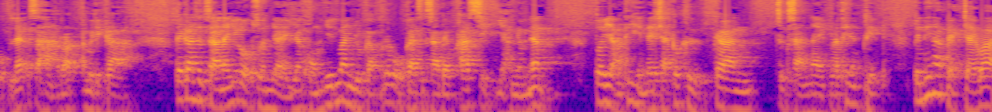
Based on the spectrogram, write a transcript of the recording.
ปและสหรัฐอเมริกา แต่การศึกษาในยุโรปส่วนใหญ่ยังคงยึดมั่นอยู่กับระบบการศึกษาแบบคลาสสิกอย่างเหนียวแน่นตัวอย่างที่เห็นได้ชัดก็คือการศึกษาในประเทศอังกฤษ เป็นที่น่าแปลกใจว่า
